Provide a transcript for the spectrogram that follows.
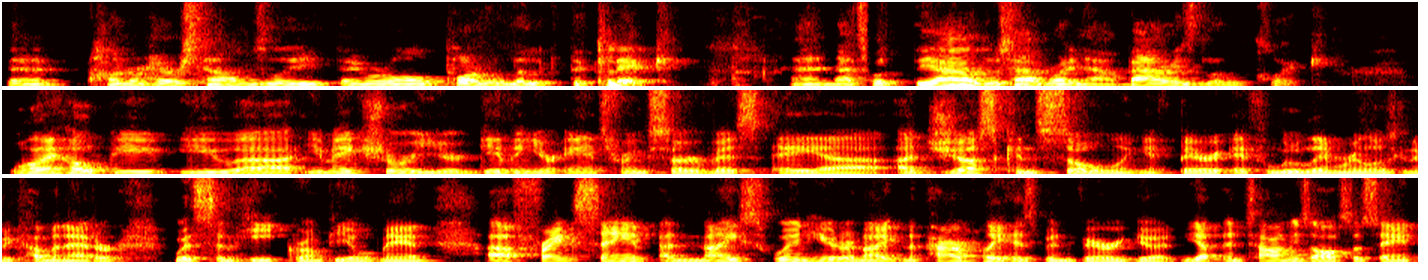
Then Hunter Hearst Helmsley. They were all part of a little the click, and that's what the Islanders have right now. Barry's little click. Well, I hope you you uh, you make sure you're giving your answering service a uh, a just consoling if Barry if Lou Lamoriello is going to be coming at her with some heat, grumpy old man. Uh, Frank's saying a nice win here tonight, and the power play has been very good. Yep, and Tommy's also saying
